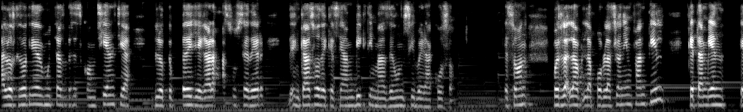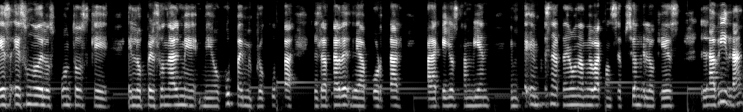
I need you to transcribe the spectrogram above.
a los que no tienen muchas veces conciencia de lo que puede llegar a suceder en caso de que sean víctimas de un ciberacoso que son pues la, población infantil, que también es, es, uno de los puntos que en lo personal me, me ocupa y me preocupa el tratar de, de aportar para que ellos también empiecen a tener una nueva concepción de lo que es la vida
